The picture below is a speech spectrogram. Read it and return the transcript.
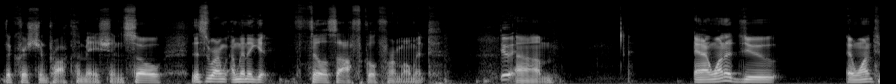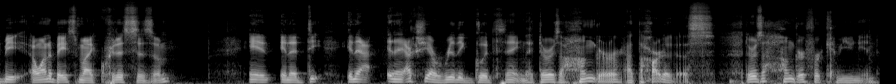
the Christian proclamation. So this is where I'm, I'm going to get philosophical for a moment Do it. Um, and I want to do, I want to be, I want to base my criticism in in a in a, in actually a really good thing. Like there is a hunger at the heart of this. There is a hunger for communion.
